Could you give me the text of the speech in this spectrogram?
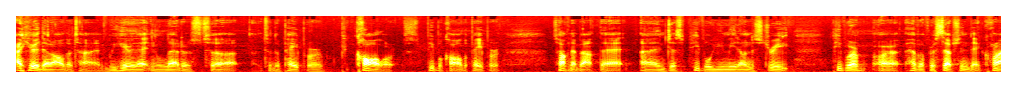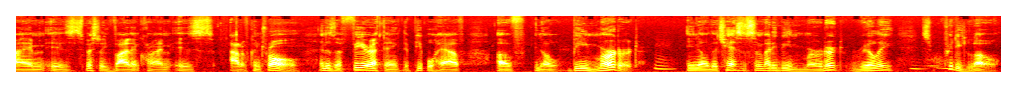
I hear that all the time. We hear that in letters to, to the paper, callers. People call the paper talking about that, uh, and just people you meet on the street. People are, are, have a perception that crime is, especially violent crime, is out of control. And there's a fear, I think, that people have of you know being murdered. You know, the chance of somebody being murdered really is pretty low.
